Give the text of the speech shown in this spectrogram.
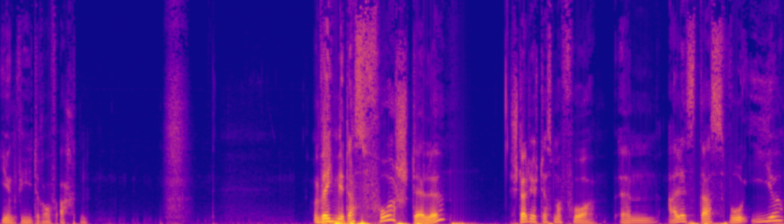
irgendwie drauf achten? Und wenn ich mir das vorstelle, stellt euch das mal vor. Ähm, alles das, wo ihr,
